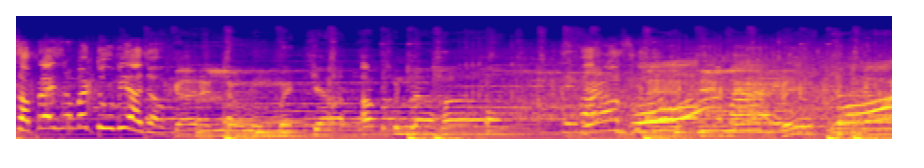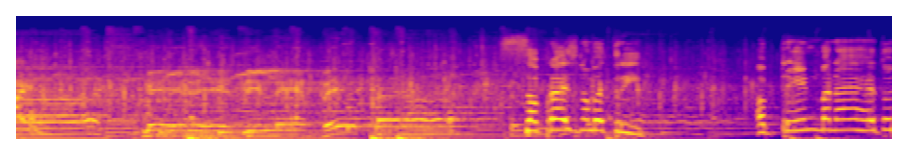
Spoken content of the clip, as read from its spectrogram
सरप्राइज़ नंबर टू भी आ जाओ कर लूँ मैं क्या अपना सरप्राइज़ नंबर थ्री अब ट्रेन बनाया है तो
